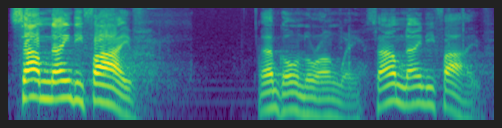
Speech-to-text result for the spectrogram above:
Psalm 95. I'm going the wrong way. Psalm 95.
